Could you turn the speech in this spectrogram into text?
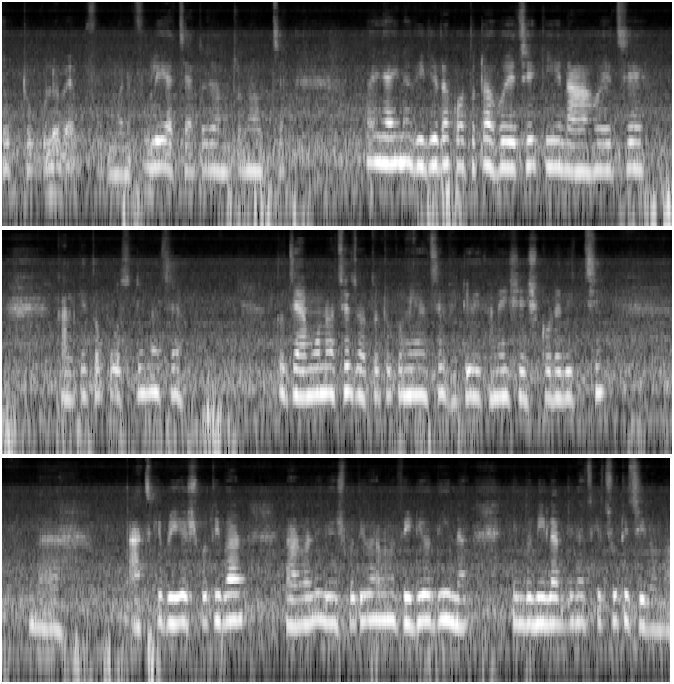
চোখ টোকগুলো মানে ফুলে যাচ্ছে, এত যন্ত্রণা হচ্ছে। আমি জানি না ভিডিওটা কতটা হয়েছে, কি না হয়েছে, কালকে তো পোস্টিং আছে। তো যেমন আছে, যতটুকুনি আছে ভিডিও এখানেই শেষ করে দিচ্ছি। আজকে বৃহস্পতিবার, নর্মালি বৃহস্পতিবার আমরা ভিডিও দিই না, কিন্তু নীলাদ্রির আজকে ছুটি ছিল না,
